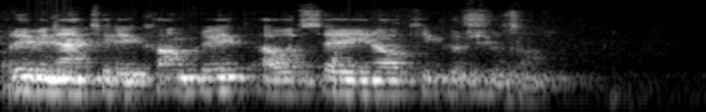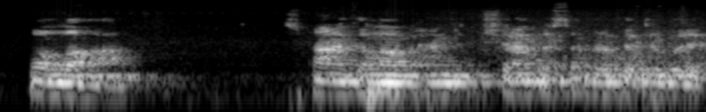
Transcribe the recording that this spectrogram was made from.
or even actually concrete, I would say, you know, keep your shoes on. والله أعلم سبحانك اللهم وبحمدك اشهد ان لا اله الا انت استغفرك واتوب اليك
